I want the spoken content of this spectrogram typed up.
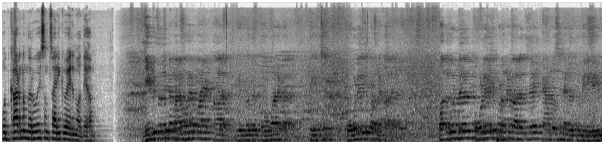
ഉദ്ഘാടനം നിർവഹിച്ച് സംസാരിക്കുകയായിരുന്നു അദ്ദേഹം. ജീവിതത്തിന്റെ മനോഹരമായ കാലം എന്നത് കൗമാരകാലം. പ്രത്യേകിച്ച് കോളേജ് പഠനകാലം. അപ്പൊ അതുകൊണ്ട് കോളേജ് പഠനകാലത്ത് ക്യാമ്പസിനകത്ത് വരികയും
